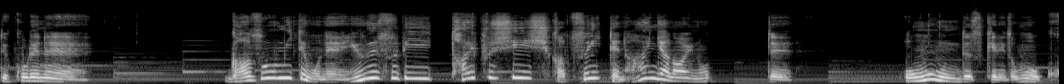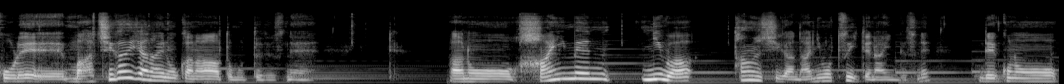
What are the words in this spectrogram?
で、これね、画像を見てもね、USB Type-C しかついてないんじゃないのって思うんですけれども、これ、間違いじゃないのかなと思ってですね。あの、背面には端子が何もついてないんですね。で、この、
